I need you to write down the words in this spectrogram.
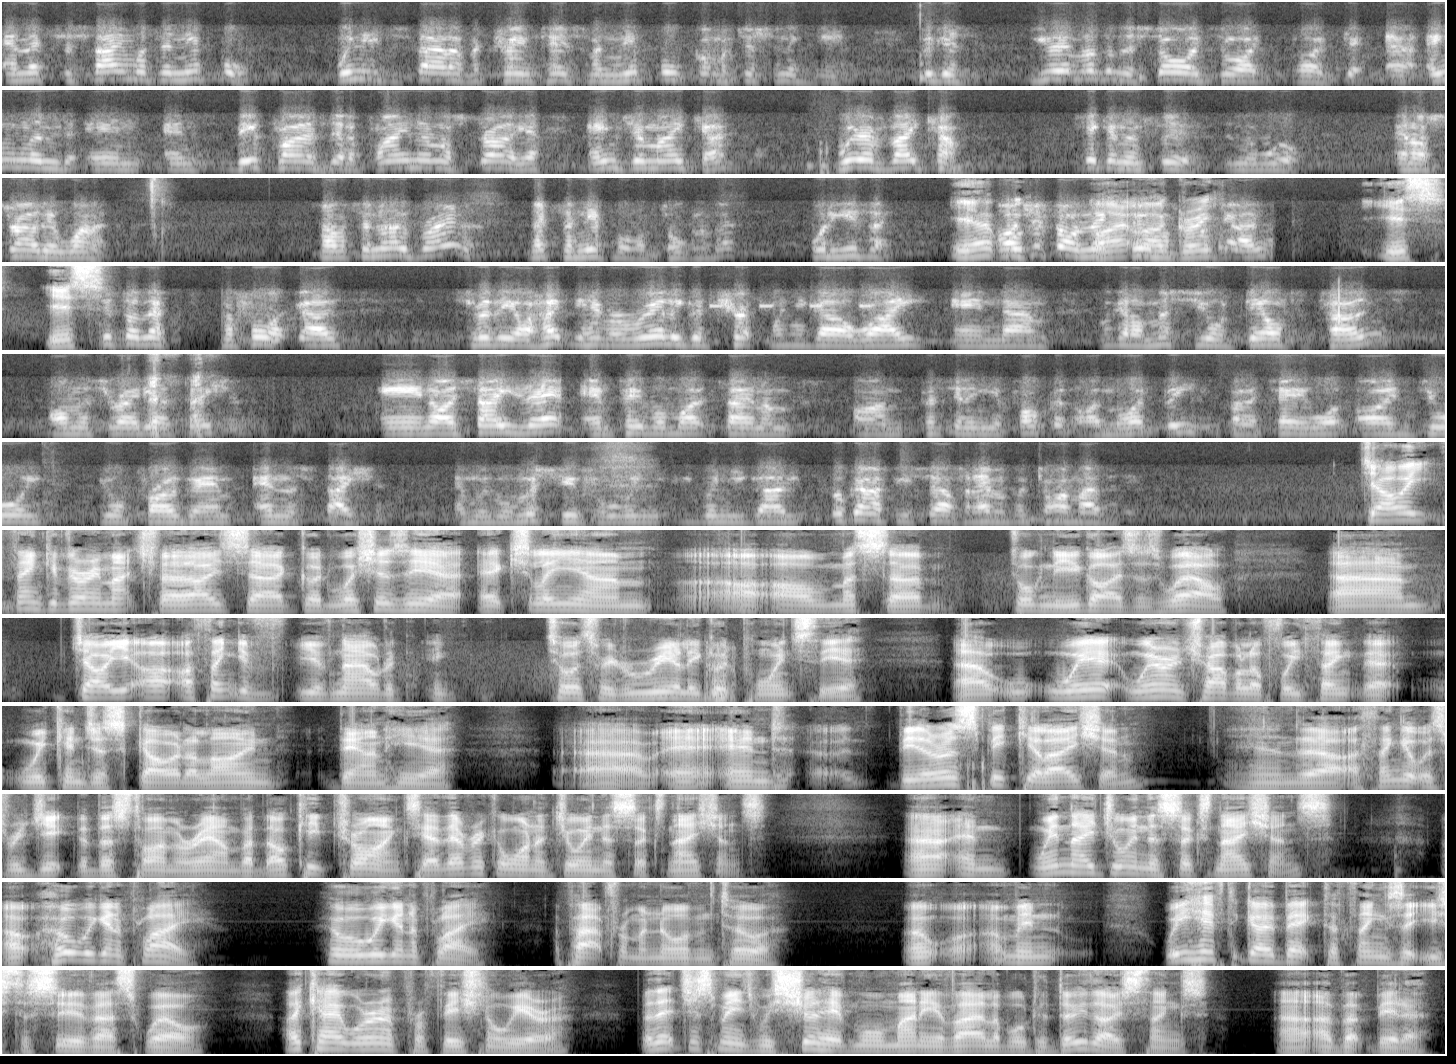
And that's the same with the netball. We need to start up a Trans-Tasman netball competition again because you have a look at the sides like like uh, England and, and their players that are playing in Australia and Jamaica. Where have they come? Second and third in the world. And Australia won it. So it's a no-brainer. That's the netball I'm talking about. What do you think? Yeah, well, oh, just on that I, I agree. Go, yes, yes. Just on that before I go, Smithy, I hope you have a really good trip when you go away, and um, we're going to miss your Delta tones on this radio station. And I say that, and people might say I'm, I'm pissing in your pocket. I might be, but I tell you what, I enjoy your program and the station. And we will miss you for when, when you go. Look after yourself and have a good time over there. Joey, thank you very much for those uh, good wishes here. Actually, um, I'll miss uh, talking to you guys as well. Um, Joey, I, I, think you've you've nailed two or three really good points there. Uh, we're we're in trouble if we think that we can just go it alone down here, uh, and, uh, there is speculation, and uh, I think it was rejected this time around. But they'll keep trying. South Africa want to join the Six Nations, and when they join the Six Nations uh, who are we going to play? Who are we going to play apart from a Northern Tour? Uh, I mean, we have to go back to things that used to serve us well. Okay, we're in a professional era, but that just means we should have more money available to do those things uh, a bit better.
